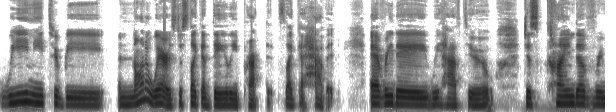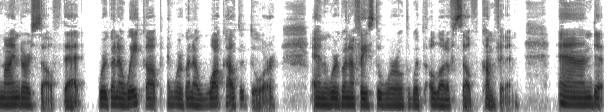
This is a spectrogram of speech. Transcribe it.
we need to be not aware. It's just like a daily practice, like a habit every day we have to just kind of remind ourselves that we're going to wake up and we're going to walk out the door and we're going to face the world with a lot of self-confidence. And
